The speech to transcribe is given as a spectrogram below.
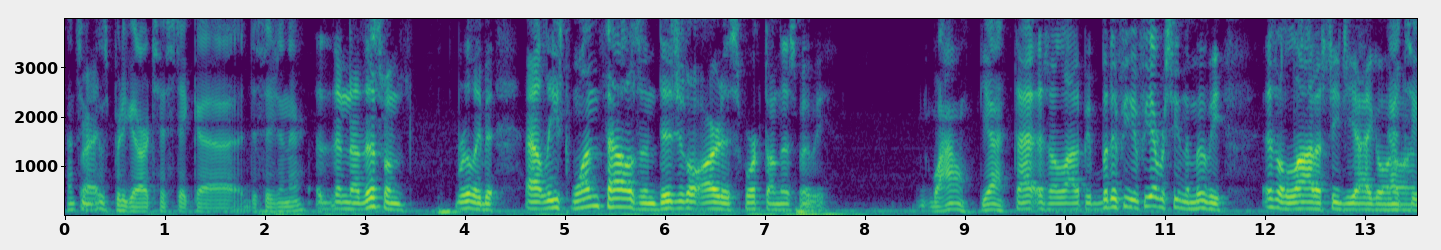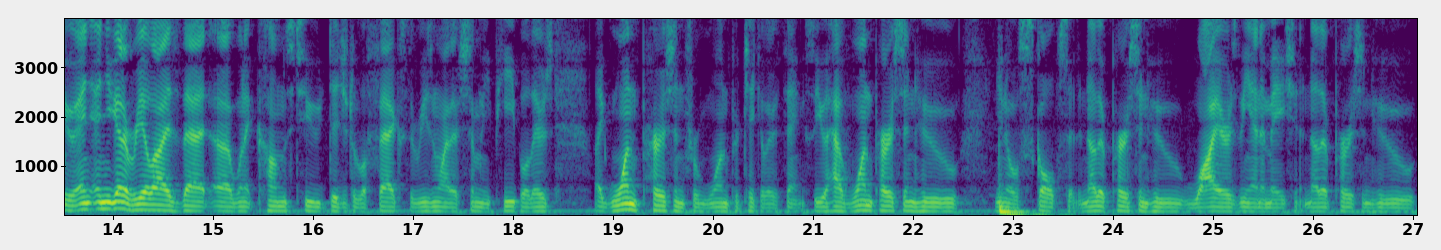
That's a, Right. that's a pretty good artistic uh, decision there. then now this one's really big. At least 1,000 digital artists worked on this movie. Wow. Yeah. That is a lot of people. But if you if you ever seen the movie, there's a lot of CGI going That on. too, and and you got to realize that uh, when it comes to digital effects, the reason why there's so many people, there's like one person for one particular thing. So you have one person who you know sculpts it, another person who wires the animation, another person who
